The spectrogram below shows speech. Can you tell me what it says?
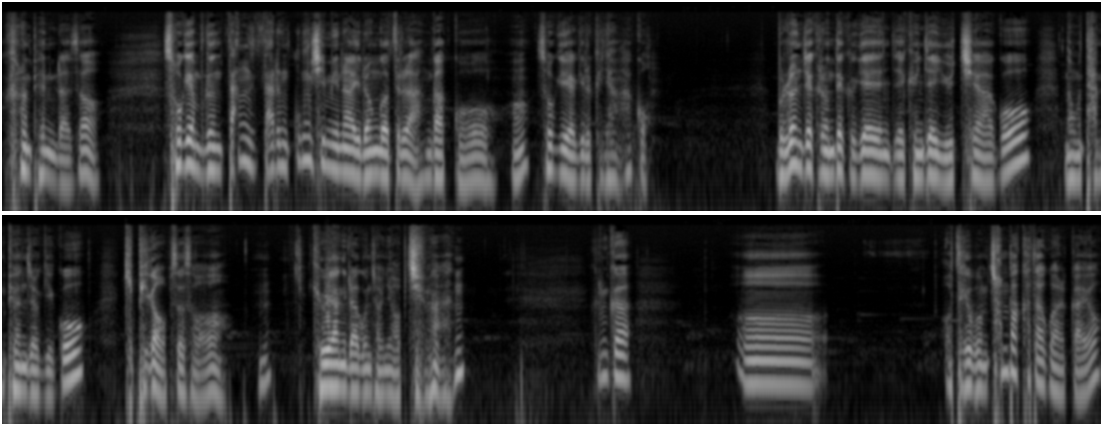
그런 편이라서 속에 물은 땅, 다른 꿍심이나 이런 것들을 안 갖고, 어? 속 이야기를 그냥 하고. 물론 이제 그런데 그게 이제 굉장히 유치하고 너무 단편적이고 깊이가 없어서 교양이라고는 전혀 없지만. 그러니까 어 어떻게 보면 천박하다고 할까요?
